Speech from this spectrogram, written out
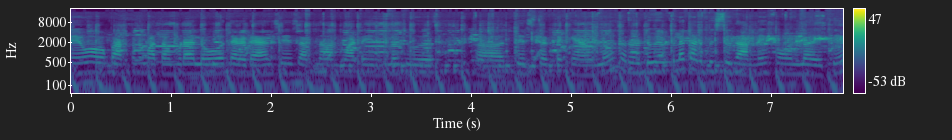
మేము ఓ పక్కన మా తమ్ముడాలు ఓ తెగ డ్యాన్స్ చేసేస్తున్నాం అనమాట ఇందులో చూ ఆ, క్యామ్లో. రెండు వైపులా కనిపిస్తుంది అన్నయ్య ఫోన్లో అయితే.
